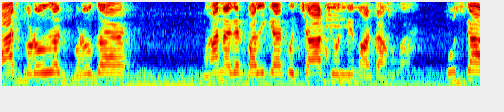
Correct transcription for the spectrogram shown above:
आज बड़ौदा बड़ौदा महानगर पालिका को चार जोन में बांटा हुआ है। उसका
